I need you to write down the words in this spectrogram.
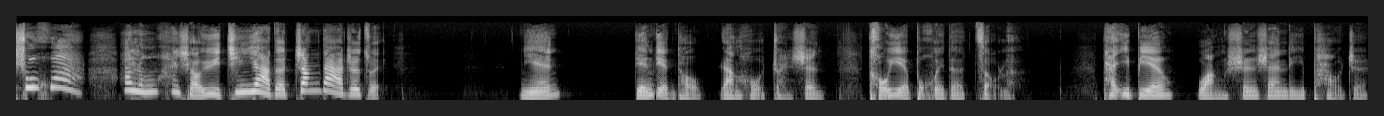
说话？阿龙和小玉惊讶的张大着嘴。年点点头，然后转身，头也不回的走了。他一边往深山里跑着，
